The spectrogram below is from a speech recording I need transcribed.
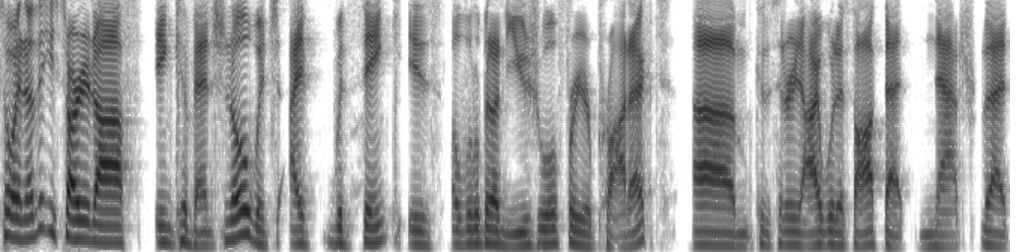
so I know that you started off in conventional, which I would think is a little bit unusual for your product. Um, considering I would have thought that natural that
